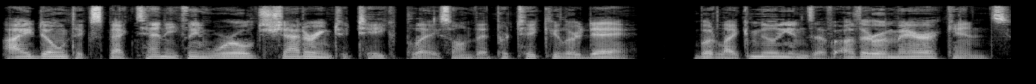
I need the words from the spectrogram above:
I don't expect anything world-shattering to take place on that particular day, but like millions of other Americans,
